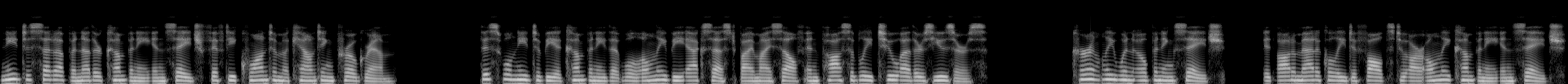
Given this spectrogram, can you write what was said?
Need to set up another company in Sage 50 Quantum Accounting Program. This will need to be a company that will only be accessed by myself and possibly two others users. Currently when opening Sage, it automatically defaults to our only company in Sage.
